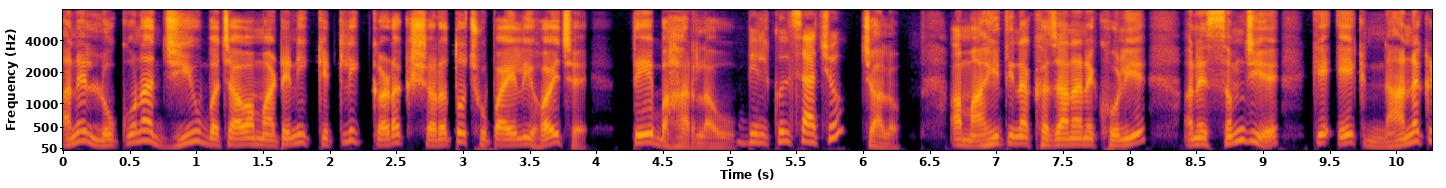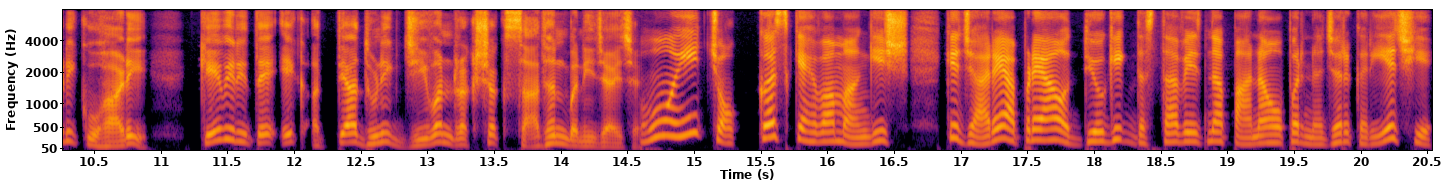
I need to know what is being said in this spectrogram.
અને લોકોના જીવ બચાવવા માટેની કેટલી કડક શરતો છુપાયેલી હોય છે તે બહાર લાવવું. બિલકુલ સાચું. ચાલો આ માહિતીના ખજાનાને ખોલીએ અને સમજીએ કે એક નાનકડી કુહાડી કેવી રીતે એક અત્યાધુનિક જીવન રક્ષક સાધન બની જાય છે? હું અહીં ચોક્કસ કહેવા માંગીશ કે જ્યારે આપણે આ ઔદ્યોગિક દસ્તાવેજના પાનાઓ પર નજર કરીએ છીએ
